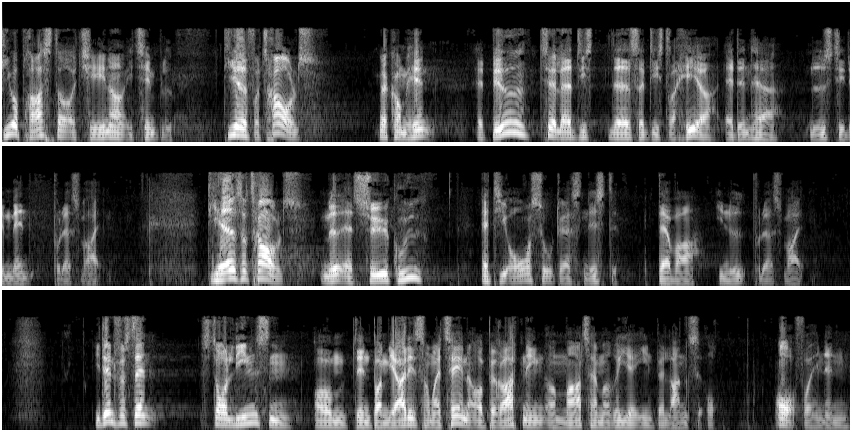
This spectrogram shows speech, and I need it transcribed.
De var præster og tjenere i templet. De havde for travlt med at komme hen at bede til at lade, lade sig distrahere af den her nødstede mand på deres vej. De havde så travlt med at søge Gud, at de overså deres næste, der var i nød på deres vej. I den forstand står lignelsen om den barmhjertige samaritaner og beretningen om Martha og Maria i en balance over for hinanden.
